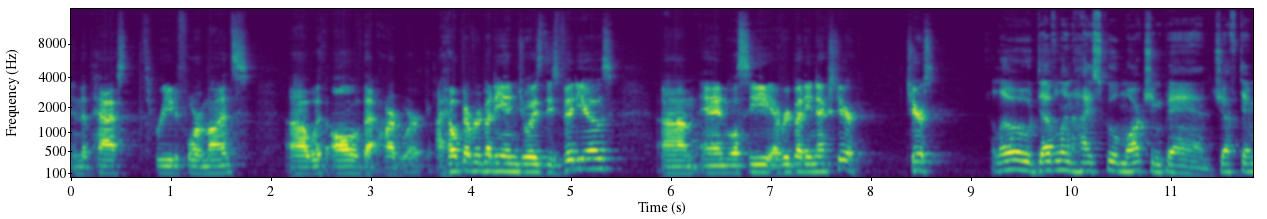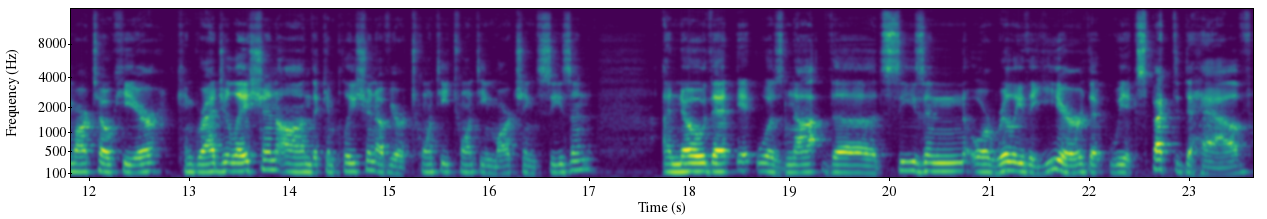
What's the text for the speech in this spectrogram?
in the past three to four months uh, with all of that hard work. I hope everybody enjoys these videos, um, and we'll see everybody next year. Cheers. Hello, D'Evelyn High School Marching Band. Jeff DeMarteau here. Congratulations on the completion of your 2020 marching season. I know that it was not the season or really the year that we expected to have,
